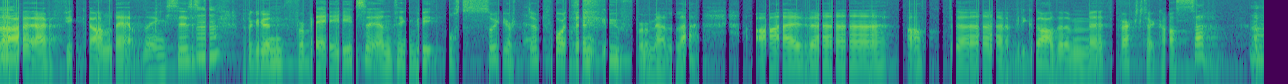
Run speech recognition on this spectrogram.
da jeg fikk anledning sist. Mm. For BI så en ting vi også gjorde for den uformelle, er uh, at uh, vi ga dem et verktøykasse å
